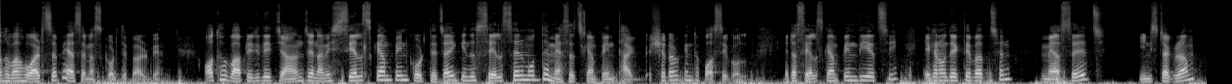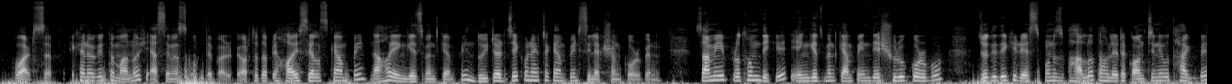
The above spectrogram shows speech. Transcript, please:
অথবা হোয়াটসঅ্যাপে এস এম এস করতে পারবে। অথবা আপনি যদি চান যে আমি সেলস ক্যাম্পেইন করতে চাই, কিন্তু সেলসের মধ্যে মেসেজ ক্যাম্পেইন থাকবে। সেটাও কিন্তু পসিবল এটা সেলস ক্যাম্পেইন দিয়েছি। এখানেও দেখতে পাচ্ছেন মেসেজ ইনস্টাগ্রাম হোয়াটসঅ্যাপ এখানেও কিন্তু মানুষ এস এম এস করতে পারবে। অর্থাৎ আপনি হয় সেলস ক্যাম্পেইন না হয় এঙ্গেজমেন্ট ক্যাম্পেইন দুইটার যে কোনো একটা ক্যাম্পেইন সিলেকশন করবেন। সো আমি প্রথম দিকে এঙ্গেজমেন্ট ক্যাম্পেইন দিয়ে শুরু করব। যদি দেখি রেসপন্স ভালো, তাহলে এটা কন্টিনিউ থাকবে।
